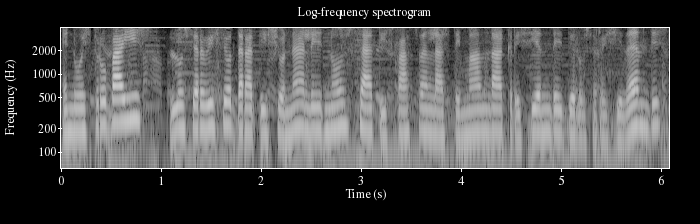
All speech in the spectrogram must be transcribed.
En nuestro país, los servicios tradicionales no satisfacen las demandas crecientes de los residentes,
